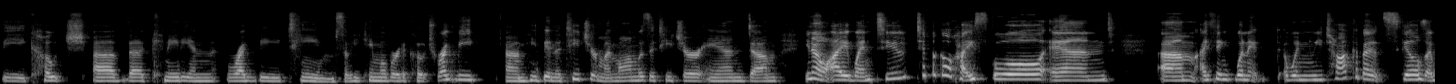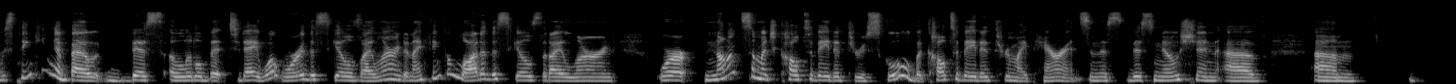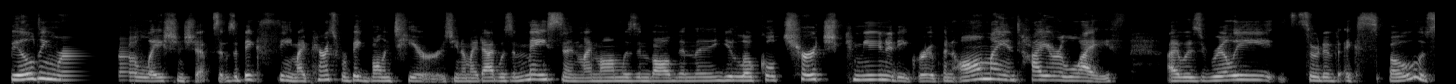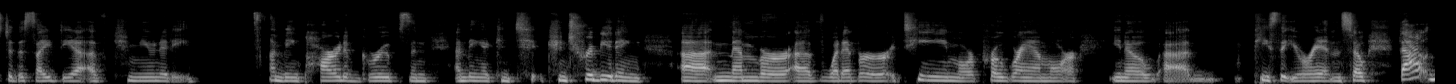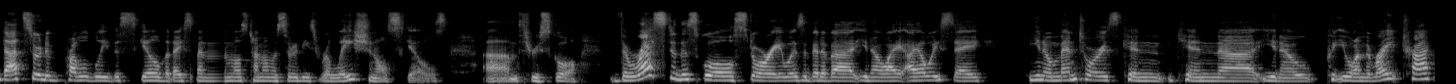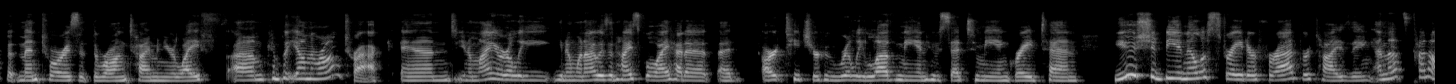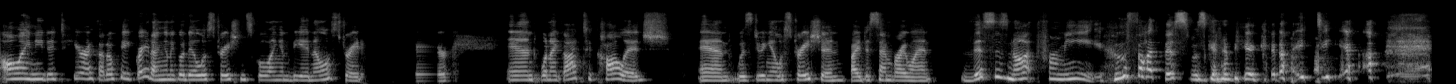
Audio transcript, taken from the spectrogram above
the coach of the Canadian rugby team, so he came over to coach rugby um, he'd been a teacher. My mom was a teacher. And, um, you know, I went to typical high school. And um, I think when it when we talk about skills, I was thinking about this a little bit today. What were the skills I learned? And I think a lot of the skills that I learned were not so much cultivated through school, but cultivated through my parents and this this notion of um, building relationships. It was a big theme. My parents were big volunteers. You know, my dad was a mason. My mom was involved in the local church community group. And all my entire life, I was really sort of exposed to this idea of community and being part of groups and, and being a cont- contributing uh, member of whatever team or program or you know uh, piece that you're in. So that that's sort of probably the skill that i spent the most time on was sort of these relational skills um, through school. The rest of the school story was a bit of a you know i, I always say you know mentors can can uh, you know put you on the right track but mentors at the wrong time in your life um, can put you on the wrong track. And you know my early you know when i was in high school i had a, a art teacher who really loved me and who said to me in grade 10 you should be an illustrator for advertising. And that's kind of all i needed to hear. I thought okay great i'm going to go to illustration school. I'm going to be an illustrator. And when i got to college and was doing illustration by december i went this is not for me. Who thought this was going to be a good idea?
